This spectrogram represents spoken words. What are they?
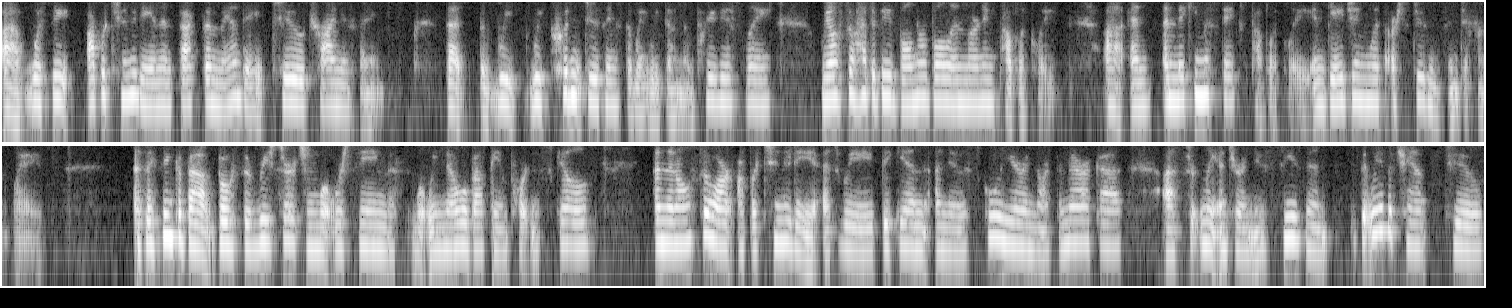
uh, was the opportunity and in fact the mandate to try new things that, that we, we couldn't do things the way we'd done them previously. We also had to be vulnerable in learning publicly uh, and, and making mistakes publicly, engaging with our students in different ways. As I think about both the research and what we're seeing, this, what we know about the important skills, and then also our opportunity as we begin a new school year in North America, uh, certainly enter a new season, is that we have a chance to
